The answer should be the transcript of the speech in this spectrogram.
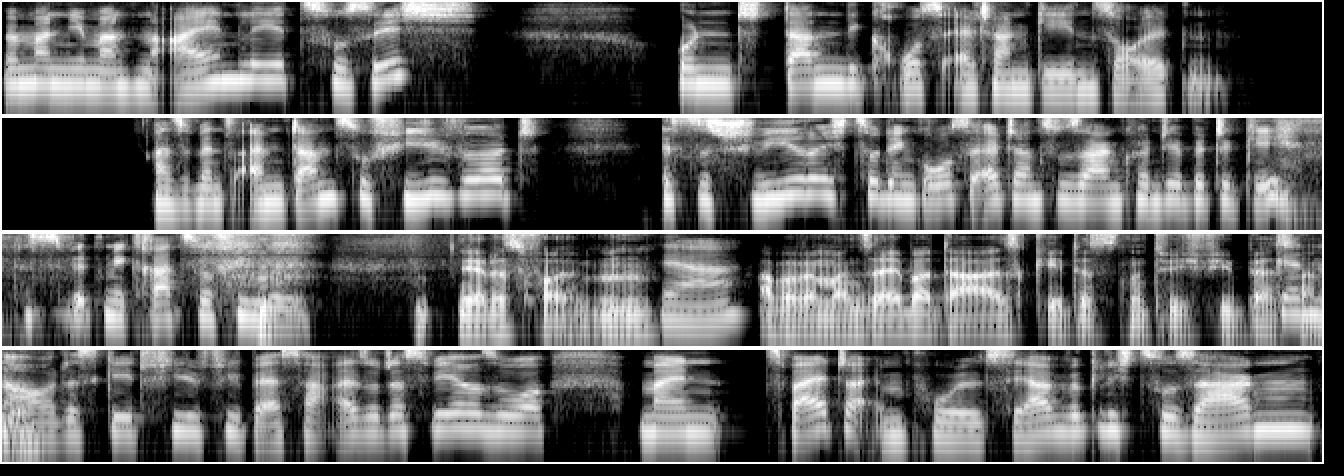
wenn man jemanden einlädt zu sich und dann die Großeltern gehen sollten. Also wenn es einem dann zu viel wird, ist es schwierig, zu den Großeltern zu sagen, könnt ihr bitte gehen? Das wird mir gerade zu viel. Ja, das ist voll. Mhm. Ja. Aber wenn man selber da ist, geht es natürlich viel besser. Genau, Ne? das geht viel, viel besser. Also das wäre so mein zweiter Impuls, ja, wirklich zu sagen,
